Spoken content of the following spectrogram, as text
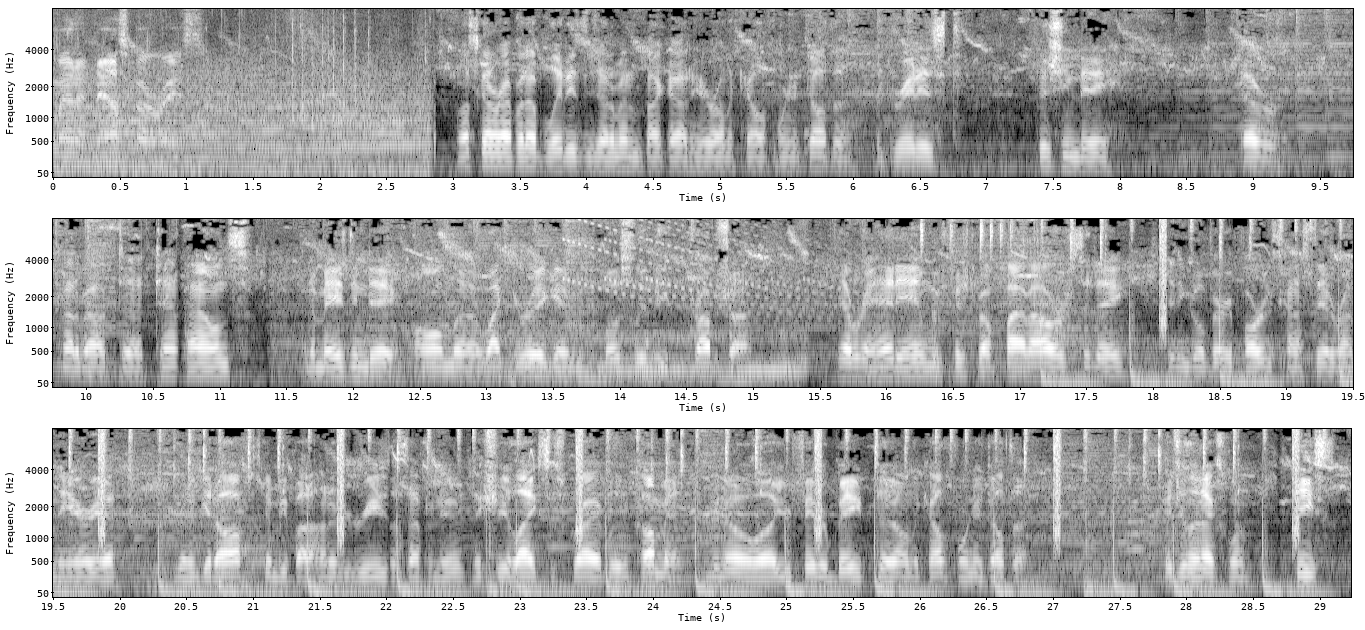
At a NASCAR race. Well, that's gonna wrap it up, ladies and gentlemen. Back out here on the California Delta, the greatest fishing day ever. Caught about uh, 10 pounds. An amazing day, all on the wacky rig and mostly the drop shot. Yeah, we're gonna head in. We fished about five hours today. Didn't go very far, just kind of stayed around the area. We're gonna get off. It's gonna be about 100 degrees this afternoon. Make sure you like, subscribe, leave a comment. Let me know uh, your favorite bait uh, on the California Delta. Catch you in the next one. Peace.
